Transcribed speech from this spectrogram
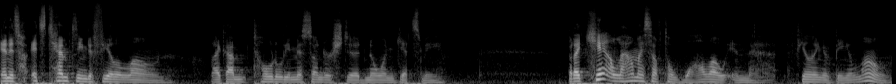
and it's, it's tempting to feel alone, like I'm totally misunderstood, no one gets me. But I can't allow myself to wallow in that feeling of being alone.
